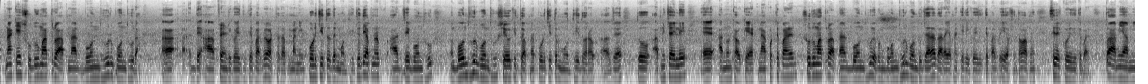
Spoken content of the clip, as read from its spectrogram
আপনাকে শুধুমাত্র আপনার বন্ধুর বন্ধুরা ফ্রেন্ড রিকোয়েস্ট দিতে পারবে, অর্থাৎ মানে পরিচিতদের মধ্যে যদি আপনার, আর যে বন্ধু, বন্ধুর বন্ধু, সেও কিন্তু আপনার পরিচিতর মধ্যেই ধরা যায়। তো আপনি চাইলে আননোন কাউকে অ্যাড না করতে পারেন। শুধুমাত্র আপনার বন্ধু এবং বন্ধুর বন্ধু যারা, তারাই আপনাকে রিকোয়েস্ট দিতে পারবে। এই অপশনটাও আপনি সিলেক্ট করে দিতে পারেন। তো আমি আমি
